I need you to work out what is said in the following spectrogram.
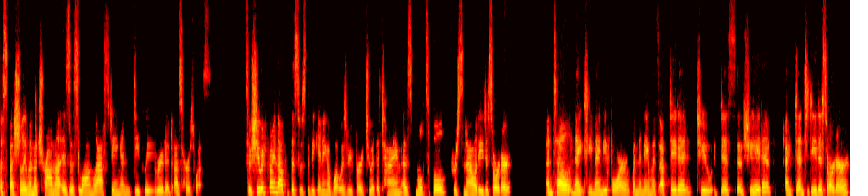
especially when the trauma is as long lasting and deeply rooted as hers was. So, she would find out that this was the beginning of what was referred to at the time as multiple personality disorder until 1994, when the name was updated to dissociative identity disorder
